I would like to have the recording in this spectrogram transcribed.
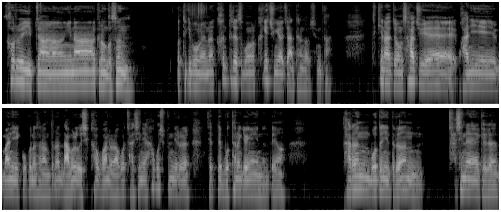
서로의 입장이나 그런 것은 어떻게 보면은 큰 틀에서 보면 크게 중요하지 않다는 것입니다. 특히나 좀 사주에 관이 많이 있고 그런 사람들은 남을 의식하고 하느라고 자신이 하고 싶은 일을 제때 못하는 경향이 있는데요. 다른 모든 이들은 자신의 그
